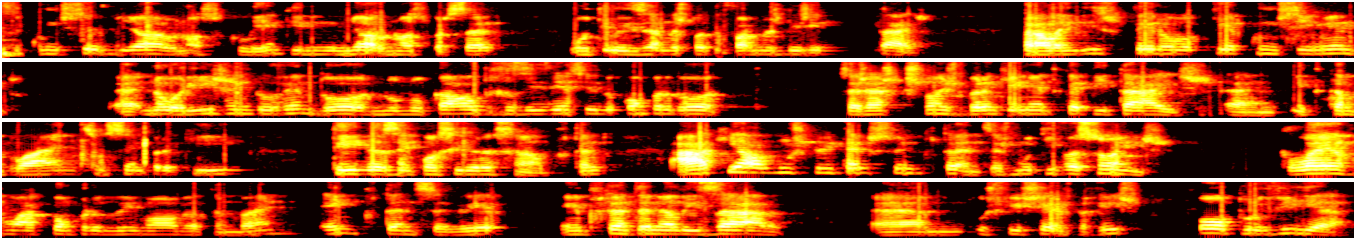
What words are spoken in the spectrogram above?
de conhecer melhor o nosso cliente e melhor o nosso parceiro, utilizando as plataformas digitais. Para além disso, ter, ter conhecimento uh, na origem do vendedor, no local de residência do comprador. Ou seja, as questões de branqueamento de capitais um, e de compliance são sempre aqui tidas em consideração. Portanto, há aqui alguns critérios que são importantes. As motivações que levam à compra do imóvel também. É importante saber, é importante analisar um, os ficheiros de risco, ou por via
